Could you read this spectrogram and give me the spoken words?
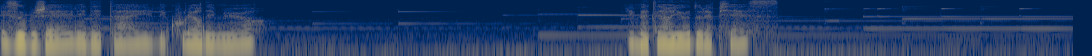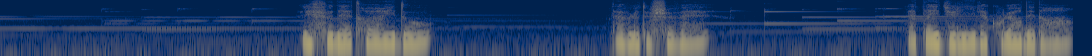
les objets, les détails, les couleurs des murs, les matériaux de la pièce. les fenêtres, rideaux, table de chevet, la taille du lit, la couleur des draps,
